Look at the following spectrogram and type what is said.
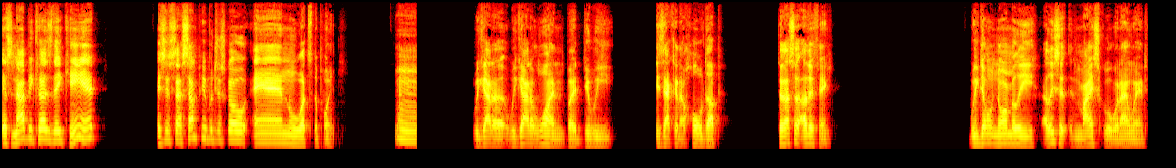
it's not because they can't. It's just that some people just go, and what's the point? Mm, We got a we got a one, but do we is that gonna hold up? So that's the other thing. We don't normally, at least in my school when I went,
